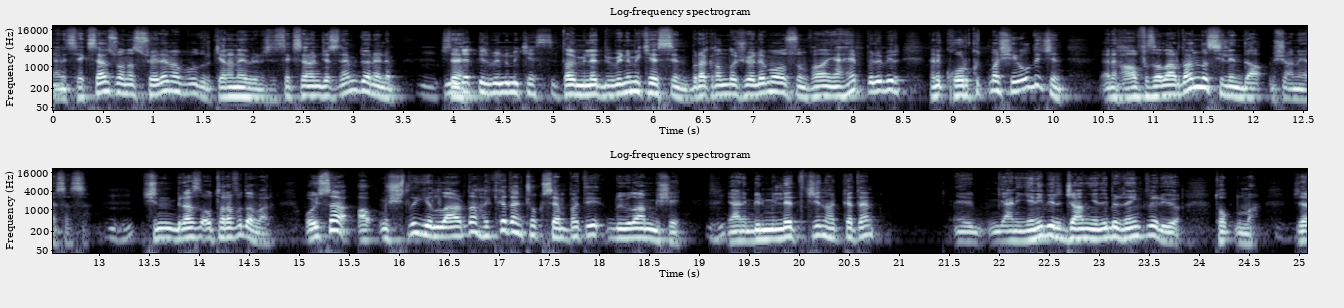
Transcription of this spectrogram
Yani 80 sonrası söyleme budur Kenan Evren işte. 80 öncesine mi dönelim? İşte Millet birbirini mi kessin? tabii millet birbirini mi kessin? Bırakalım da şöyle mi olsun falan. Yani hep böyle bir hani korkutma şey olduğu için yani hafızalardan da silindi 60 anayasası. Şimdi biraz o tarafı da var. Oysa 60'lı yıllarda hakikaten çok sempati duyulan bir şey. Yani bir millet için hakikaten e, yani yeni bir can, yeni bir renk veriyor topluma. İşte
